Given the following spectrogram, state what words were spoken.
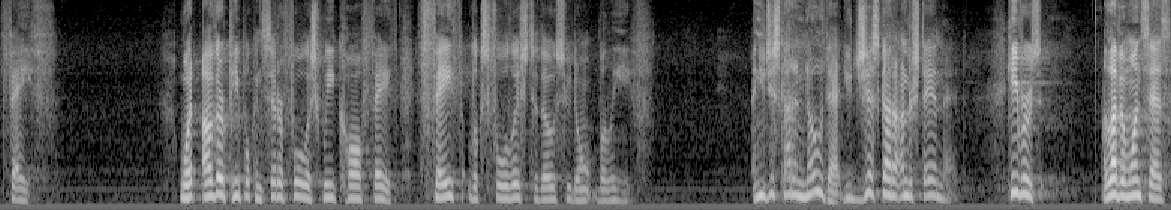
faith. What other people consider foolish, we call faith. Faith looks foolish to those who don't believe. And you just got to know that. You just got to understand that. Hebrews 11:1 says,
